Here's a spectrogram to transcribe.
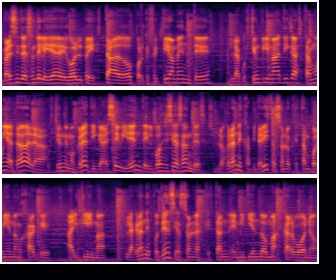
parece interesante la idea de golpe de Estado, porque efectivamente la cuestión climática está muy atada a la cuestión democrática. Es evidente, vos decías antes, los grandes capitalistas son los que están poniendo en jaque al clima. Las grandes potencias son las que están emitiendo más carbono.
